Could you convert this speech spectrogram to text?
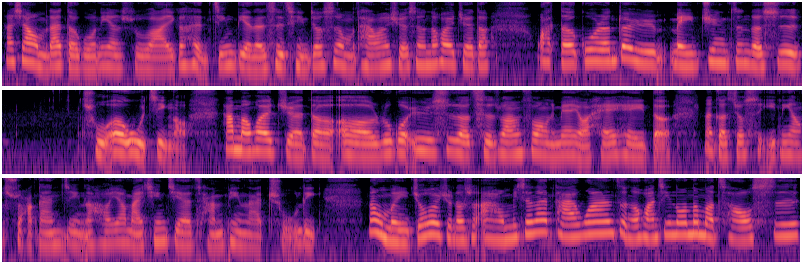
那像我们在德国念书啊，一个很经典的事情就是我们台湾学生都会觉得，哇，德国人对于霉菌真的是。除恶务尽哦，他们会觉得，呃，如果浴室的瓷砖缝里面有黑黑的，那个就是一定要刷干净，然后要买清洁产品来处理。那我们就会觉得说，啊，我们现在台湾整个环境都那么潮湿，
